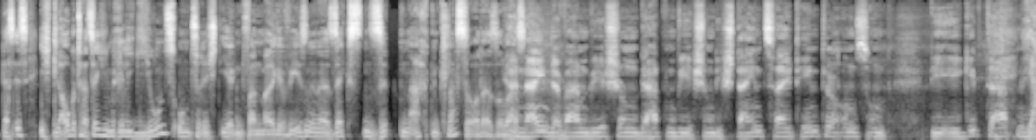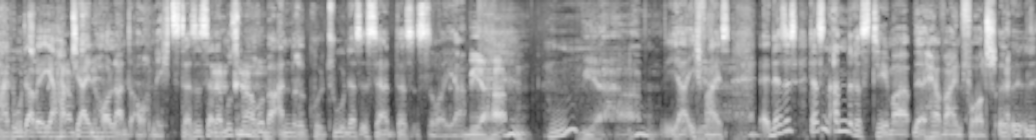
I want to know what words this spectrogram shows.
Das ist, ich glaube, tatsächlich im Religionsunterricht irgendwann mal gewesen, in der sechsten, siebten, achten Klasse oder sowas. Ja, nein, da waren wir schon, da hatten wir schon die Steinzeit hinter uns und die Ägypter hatten Ja gut, aber ihr habt ja in Holland auch nichts. Das ist ja, da muss man auch über andere Kulturen, das ist ja, das ist so, ja. Wir haben. Hm? Wir haben. Ja, ich wir weiß. Das ist, das ist ein anderes Thema, äh, Herr Weinfort. Äh,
